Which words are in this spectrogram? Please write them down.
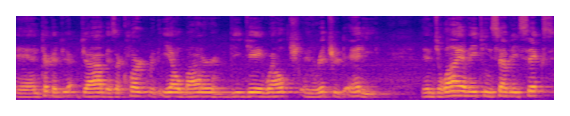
and took a jo- job as a clerk with E.L. Bonner, D.J. Welch, and Richard Eddy. In July of 1876,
